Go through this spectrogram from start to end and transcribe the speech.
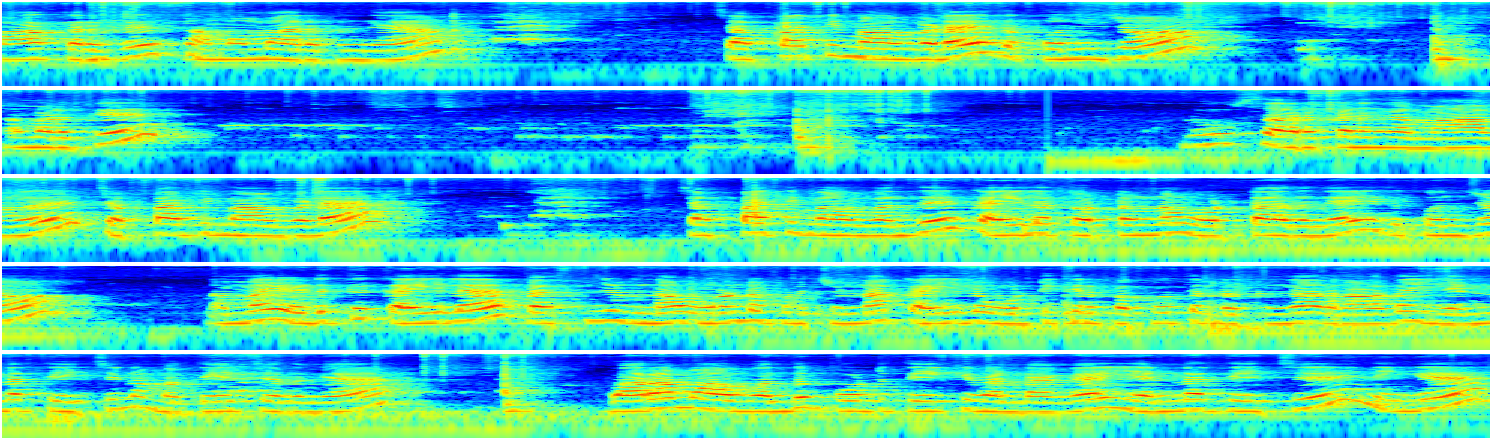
பார்க்குறக்கு சமமாக இருக்குங்க. சப்பாத்தி மாவை விட இது கொஞ்சம் நம்மளுக்கு லூஸாக இருக்கணுங்க மாவு. சப்பாத்தி மாவை விட. சப்பாத்தி மாவு வந்து கையில் தொட்டோம்னா ஒட்டாதுங்க. இது கொஞ்சம் நம்ம எடுத்து கையில் பிசைஞ்சோம்னா உருண்டை பிடிச்சோம்னா கையில் ஒட்டிக்கிற பக்குவத்தில் இருக்குங்க. அதனால தான் எண்ணெய் தேய்ச்சி நம்ம தேய்ச்சதுங்க. வர மாவு வந்து போட்டு தேய்க்க வேண்டாங்க. எண்ணெய் தேய்ச்சி நீங்கள்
